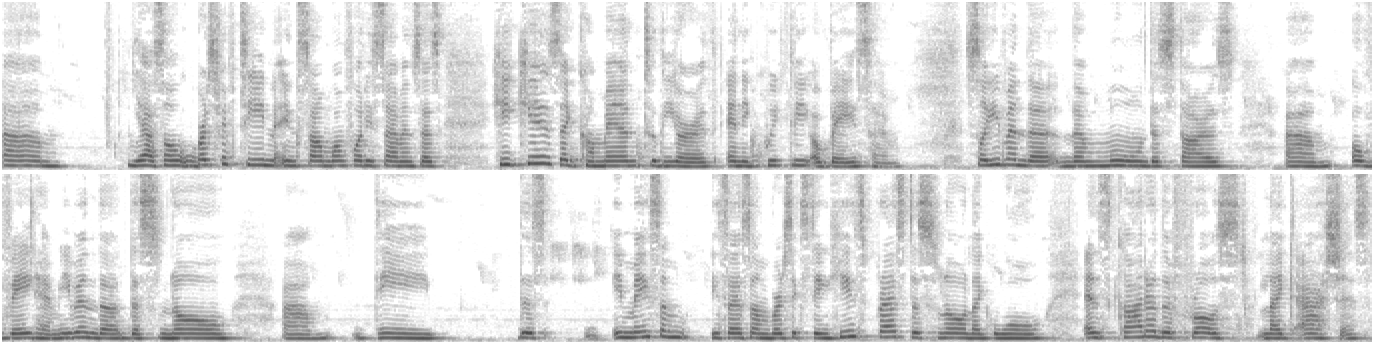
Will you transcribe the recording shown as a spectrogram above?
Um, yeah, so verse 15 in Psalm 147 says, He gives a command to the earth and it quickly obeys him. So even the, the moon, the stars um, obeyed him, even the, the snow, um, the this it makes him it says on verse 16 he spreads the snow like wool and scattered the frost like ashes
